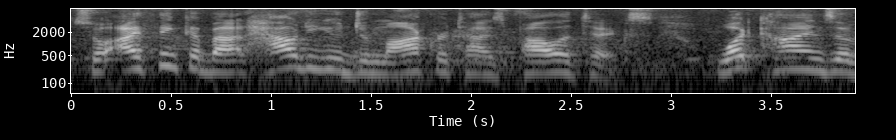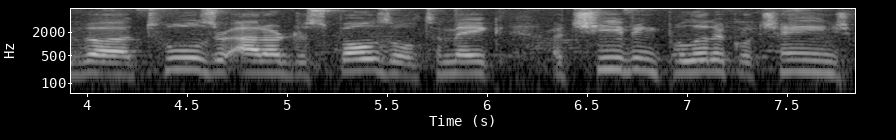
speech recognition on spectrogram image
So I think about how do you democratize politics? What kinds of uh, tools are at our disposal to make achieving political change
